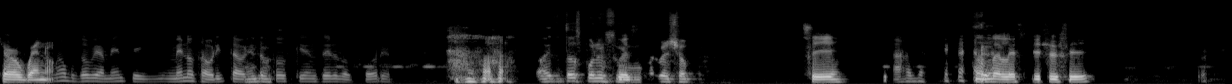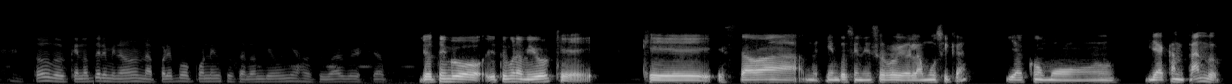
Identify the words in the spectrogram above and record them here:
Pero bueno, No, pues obviamente, y menos ahorita, ahorita Bueno. todos quieren ser doctores. Ahorita todos ponen su Pues- barbershop. sí, ándale, sí, sí, sí. Todos los que no terminaron la prepa ponen su salón de uñas o su barbershop. Yo tengo, yo tengo un amigo que, que estaba metiéndose en ese rollo de la música, ya como, ya cantando.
